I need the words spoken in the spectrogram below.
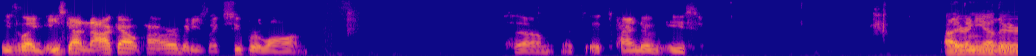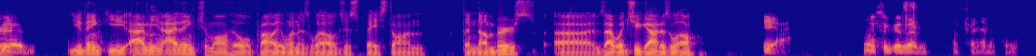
he's like he's got knockout power, but he's like super long. So it's it's kind of he's Are there any really other you think you I mean, I think Jamal Hill will probably win as well just based on the numbers. Uh is that what you got as well? Yeah. Mostly because I'm a fan of his.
